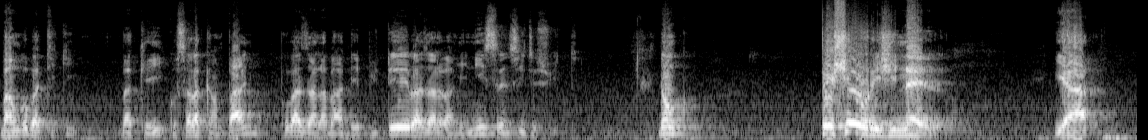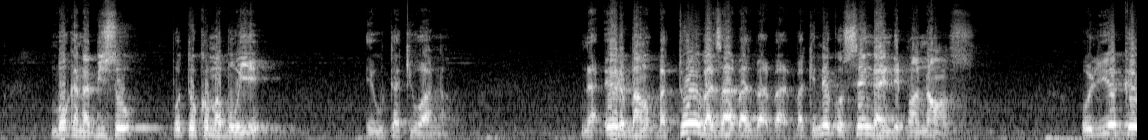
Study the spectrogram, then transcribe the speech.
Bango batiki bakei kosala campagne mpo bazala badéputé bazala baministre ainsi de suite. Donc péché originel ya mboka na biso mpo tokóma boye eutaki wana na heure bato oyo bakende kosenga indépendance. Au lieu que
